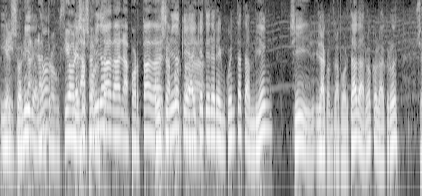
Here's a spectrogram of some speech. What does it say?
y el sonido, la, la ¿no? introducción, Ese la sonido- portada, la portada. un sonido que hay que tener en cuenta también, sí, y la contraportada, ¿no? Con la cruz. Sí,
